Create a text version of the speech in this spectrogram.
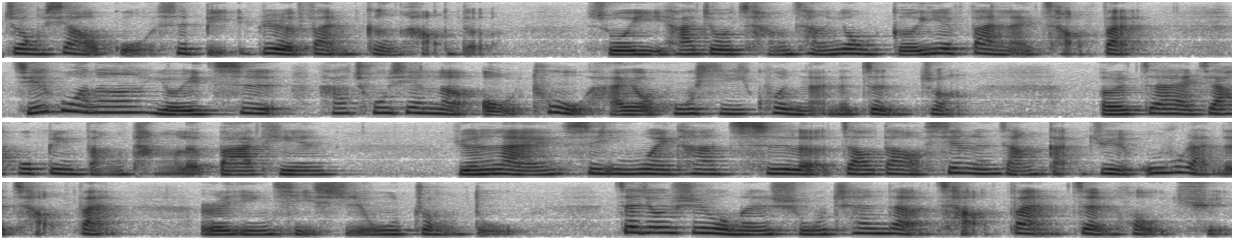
重效果是比热饭更好的，所以她就常常用隔夜饭来炒饭。结果呢，有一次她出现了呕吐还有呼吸困难的症状，而在加护病房躺了八天。原来是因为他吃了遭到仙人掌杆菌污染的炒饭。而引起食物中毒，这就是我们俗称的炒饭症候群。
